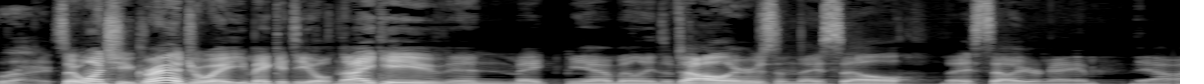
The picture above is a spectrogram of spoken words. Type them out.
Right. So once you graduate, you make a deal with Nike and make you know millions of dollars, and they sell they sell your name. Yeah.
